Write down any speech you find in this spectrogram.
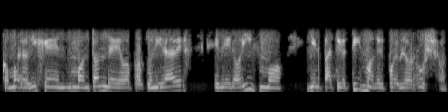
como lo dije en un montón de oportunidades, el heroísmo y el patriotismo del pueblo ruso,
